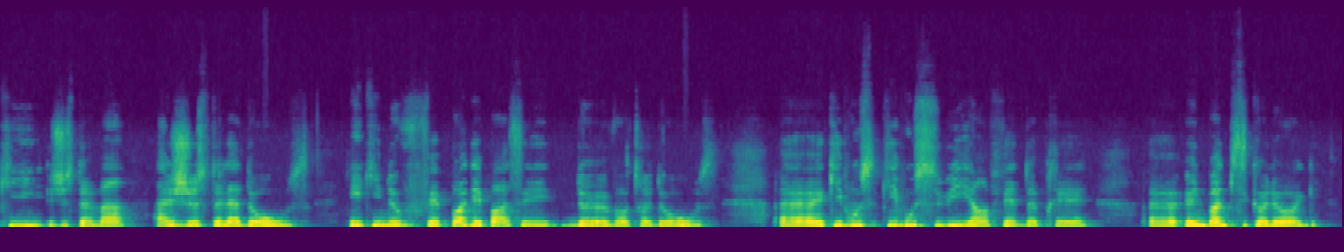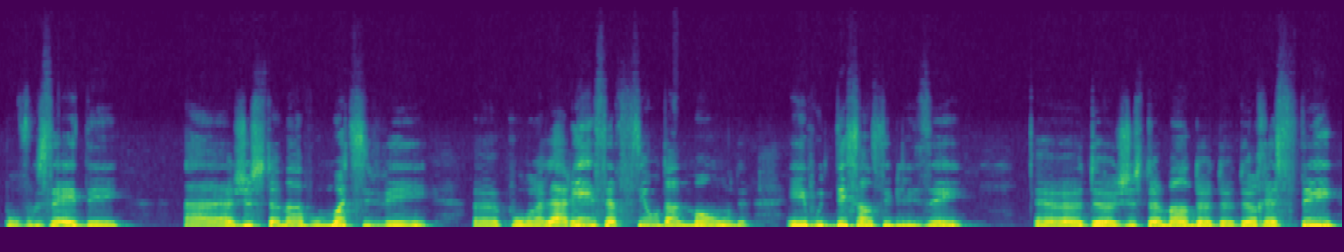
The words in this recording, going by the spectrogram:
qui, justement, ajuste la dose et qui ne vous fait pas dépasser de votre dose, euh, qui, vous, qui vous suit, en fait, de près, euh, une bonne psychologue pour vous aider à, justement, vous motiver euh, pour la réinsertion dans le monde et vous désensibiliser euh, de justement de, rester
